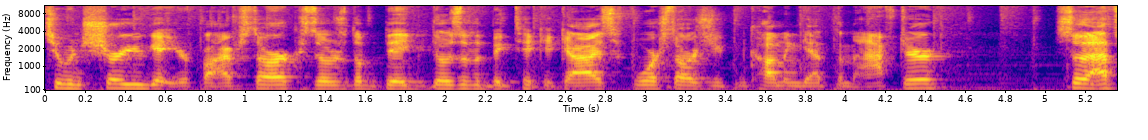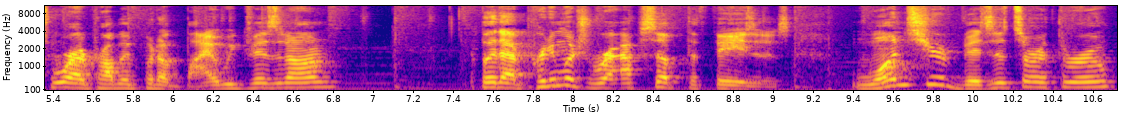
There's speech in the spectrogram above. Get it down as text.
to ensure you get your five star because those are the big those are the big ticket guys. Four stars you can come and get them after. So that's where I'd probably put a bye week visit on. But that pretty much wraps up the phases. Once your visits are through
